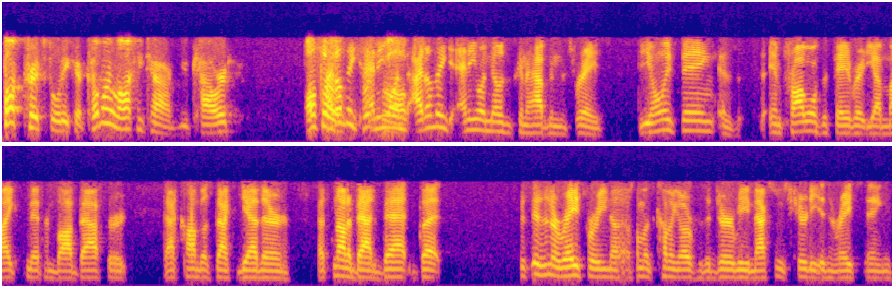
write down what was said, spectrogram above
fuck Chris Fallica. Come on, Locky Town, you coward. Also, I don't think anyone all, I don't think anyone knows what's going to happen in this race. The only thing is Improbable is a favorite. You have Mike Smith and Bob Baffert. That combo's back together. That's not a bad bet, but this isn't a race where you know someone's coming over for the Derby. Maximum Security isn't racing,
